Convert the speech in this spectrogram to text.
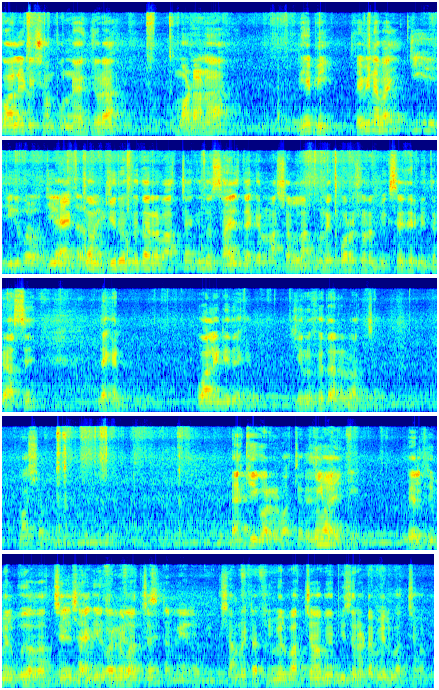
কোয়ালিটি সম্পূর্ণ এক জোড়া মডার্না বেবি। বেবি না ভাই? একদম জিরো ফেদারের বাচ্চা কিন্তু সাইজ দেখেন মার্শাল্লাহ অনেক বড় সড়ো বিগ সাইজের ভিতরে আছে। দেখেন কোয়ালিটি দেখেন। জিরো ফেদারের বাচ্চা মার্শাল্লাহ একই ঘরের বাচ্চা তাই তো ভাই মেল ফিমেল বোঝা যাচ্ছে যে একই ঘরের বাচ্চা। মেল হবে। সামনে একটা ফিমেল বাচ্চা হবে পিছনে একটা মেল বাচ্চা হবে।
